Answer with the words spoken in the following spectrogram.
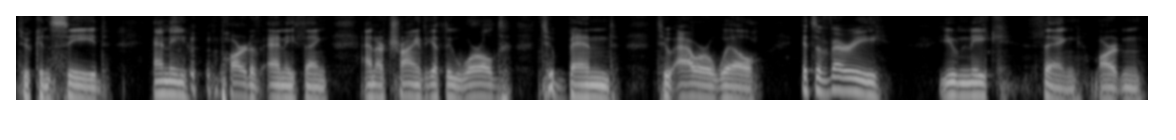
to concede any part of anything and are trying to get the world to bend to our will. It's a very unique thing, Martin,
